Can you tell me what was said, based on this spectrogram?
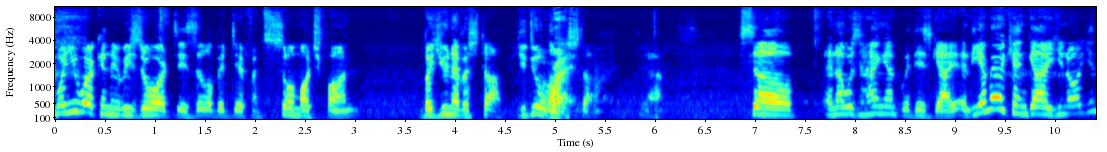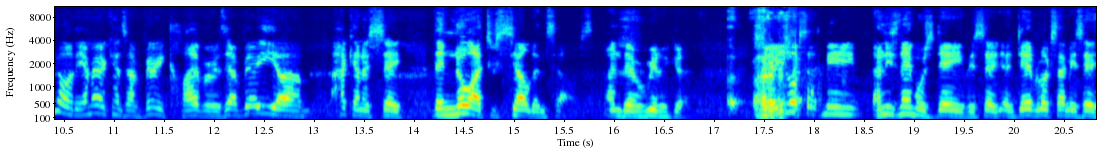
when you work in a resort, it's a little bit different. So much fun, but you never stop. You do a lot Right. of stuff. Yeah. So, and I was hanging out with this guy, and the American guy. You know, you know, the Americans are very clever. They're very, um, how can I say? They know how to sell themselves, and they're really good. So he 100%. looks at me, and his name was Dave. He said, and Dave looks at me and said,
